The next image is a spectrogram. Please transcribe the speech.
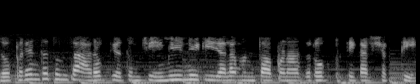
जोपर्यंत तुमचं आरोग्य तुमची इम्युनिटी ज्याला म्हणतो आपण आज रोग प्रतिकार शक्ती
